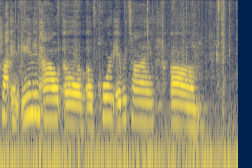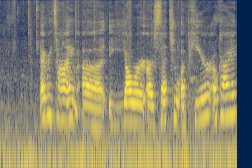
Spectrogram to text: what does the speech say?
trotting in and out of, of court every time um, every time uh, y'all are, are set to appear, okay?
